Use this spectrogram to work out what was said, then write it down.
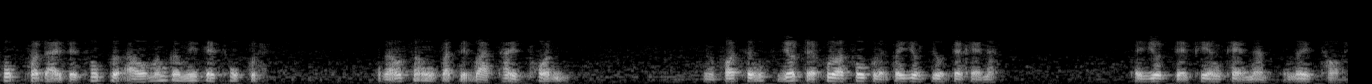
ทุกข์พอได้แต่ทุกข์ก็เอา มันก็มีแต่ทุกข์เราต้องปฏิบัติให้พ้นพอถึงยุดแต่กลัวทุกข์เลยไปหยุดหยุดแต่แค่นั้นไปหยุดแต่เพียงแค่นั้นเลยถอย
